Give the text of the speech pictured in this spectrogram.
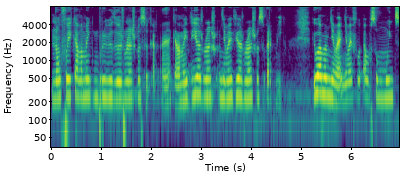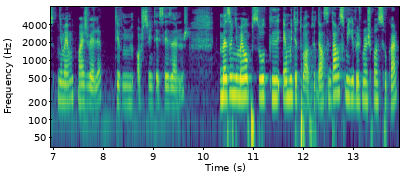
não foi aquela mãe que me proibiu de ver os morangos com açúcar. Hein? Aquela mãe via os morangos, a minha mãe via os morangos com açúcar comigo. Eu amo a minha mãe. A minha mãe foi, é uma pessoa muito. Minha mãe é muito mais velha, teve-me aos 36 anos. Mas a minha mãe é uma pessoa que é muito atual. Portanto, ela sentava-se comigo a ver os morangos com açúcar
